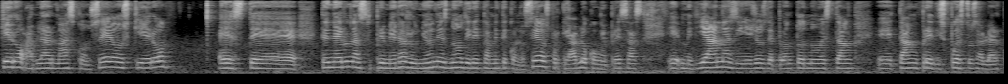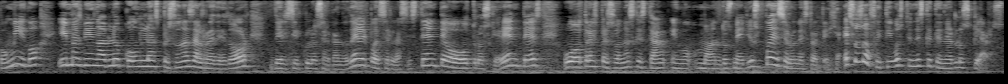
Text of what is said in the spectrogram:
quiero hablar más con SEOs, quiero este, tener unas primeras reuniones no directamente con los CEOs, porque hablo con empresas eh, medianas y ellos de pronto no están eh, tan predispuestos a hablar conmigo y más bien hablo con las personas alrededor del círculo cercano de él, puede ser el asistente o otros gerentes u otras personas que están en mandos medios, puede ser una estrategia. Esos objetivos tienes que tenerlos claros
